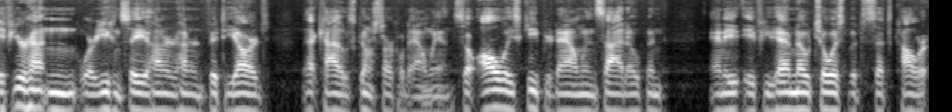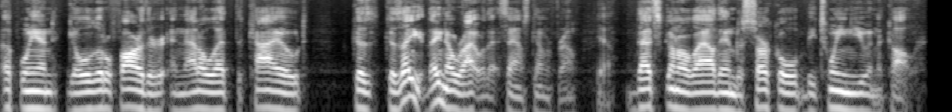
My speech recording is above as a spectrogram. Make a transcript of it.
if you're hunting where you can see 100, 150 yards, that coyote's going to circle downwind. So always keep your downwind side open. And if you have no choice but to set the collar upwind, go a little farther, and that'll let the coyote, because they, they know right where that sound's coming from. Yeah. That's going to allow them to circle between you and the collar.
